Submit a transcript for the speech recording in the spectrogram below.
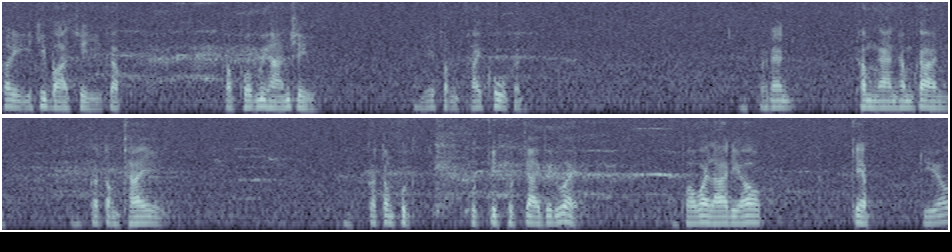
ก็เรียกอิทธิบาทสี่กับ กับพรหมวิหารสี่อันนี้ต้องใช้คู่กัน เพราะนั้นทำงานทำการก็ต้องใช้ ก็ต้องฝึกฝึกจิตฝึกใจไปด้วย พอเวลาเดี๋ยวเก็บเดี๋ยว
